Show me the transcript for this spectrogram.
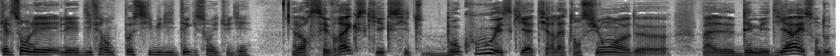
Quelles sont les, les différentes possibilités qui sont étudiées? Alors c'est vrai que ce qui excite beaucoup et ce qui attire l'attention euh, de, bah, des médias et sans doute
